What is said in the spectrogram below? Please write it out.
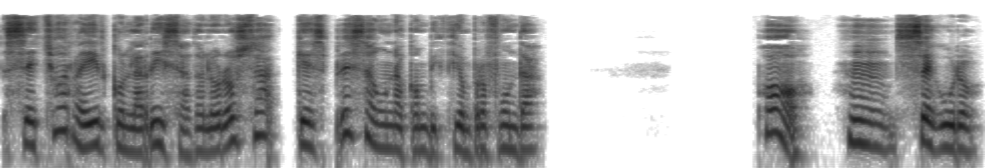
se echó á reir con la risa dolorosa que espresa una conviccion profunda. Oh seguro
